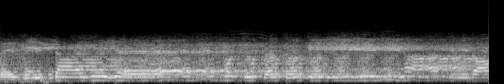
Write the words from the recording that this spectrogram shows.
नहीं चाहिए मुझको दुनिया अच्छा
